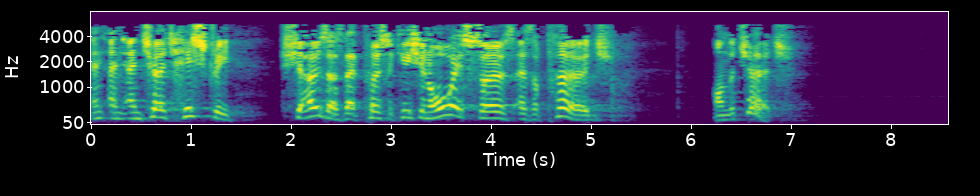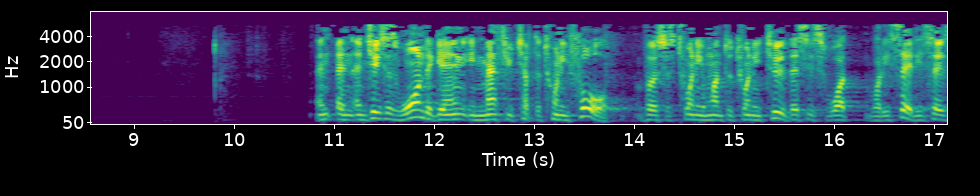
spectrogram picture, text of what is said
And, and, and church history shows us that persecution always serves as a purge on the church. And, and, and, Jesus warned again in Matthew chapter 24, verses 21 to 22. This is what, what he said. He says,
